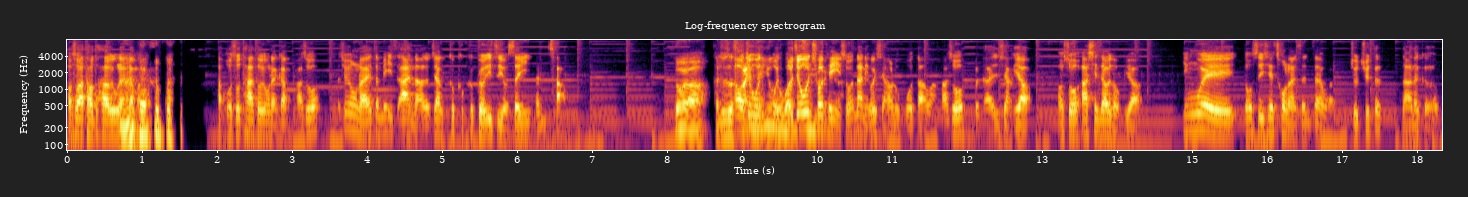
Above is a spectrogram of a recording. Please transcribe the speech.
我说他他用来干嘛？他我说他都用来干嘛？他说就用来这边一直按啊，就这样，扣扣扣扣，一直有声音，很吵。对啊，他就是。那我就问，我我就问邱田乙说，那你会想要萝卜刀吗？他说本来很想要。我说啊，现在为什么不要？因为都是一些臭男生在玩，就觉得拿那个很无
